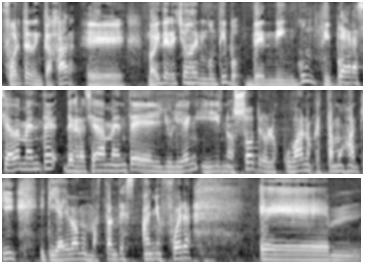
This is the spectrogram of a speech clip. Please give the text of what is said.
fuerte de encajar. no hay derechos de ningún tipo, de ningún tipo. Desgraciadamente, desgraciadamente, Julien, y nosotros los cubanos que estamos aquí y que ya llevamos bastantes años fuera, eh,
